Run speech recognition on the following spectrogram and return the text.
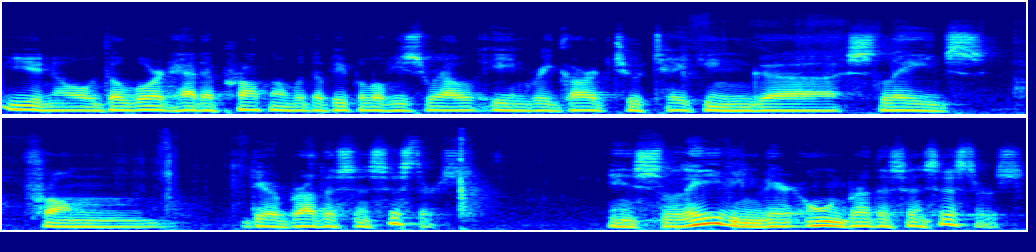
you know, the Lord had a problem with the people of Israel in regard to taking uh, slaves from their brothers and sisters enslaving their own brothers and sisters.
